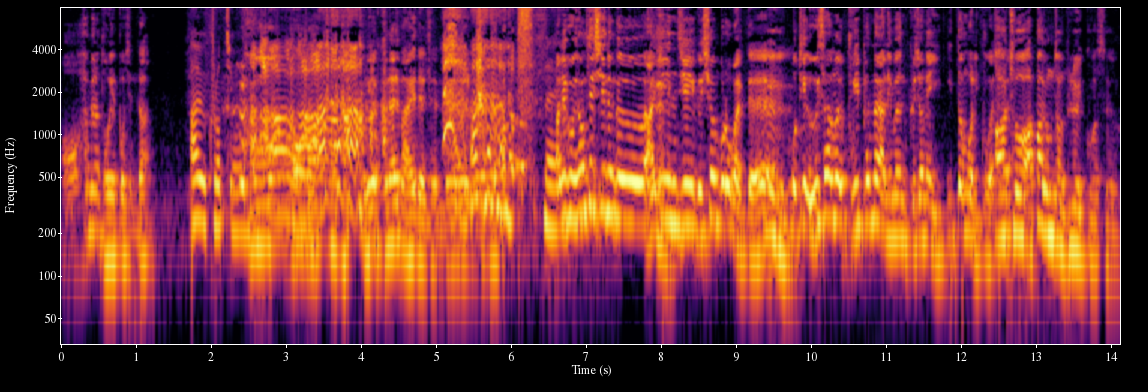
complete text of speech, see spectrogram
어, 하면 더 예뻐진다. 아유, 그렇죠. 아, 우리가 그날 봐야 될 텐데. 네. 아니, 그 형태 씨는 그 ING 그 시험 보러 갈때 네. 어떻게 의상을 구입했나요? 아니면 그 전에 있던 걸 입고 가셨나요? 아, 저 아빠 정장 빌려 입고 갔어요.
